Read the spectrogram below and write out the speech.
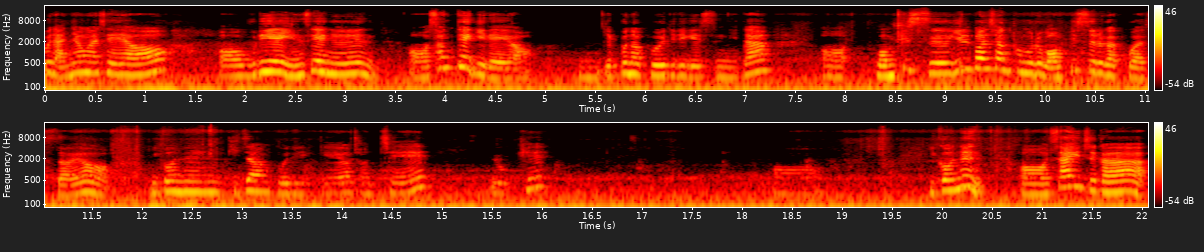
여러분 안녕하세요. 어, 우리의 인생은 어, 선택이래요. 음, 예쁜 옷 보여드리겠습니다. 어, 원피스 1번 상품으로 원피스를 갖고 왔어요. 이거는 기장 보여드릴게요. 전체 이렇게 어, 이거는 어, 사이즈가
